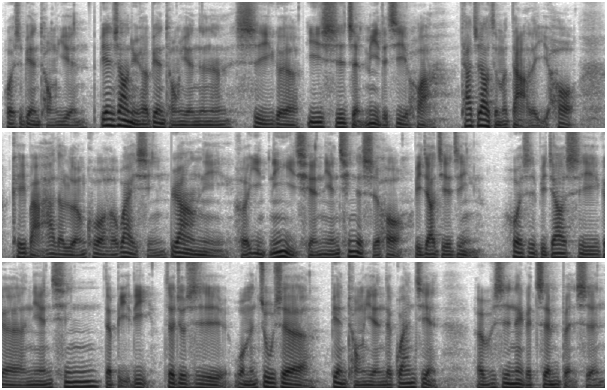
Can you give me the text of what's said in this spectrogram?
或是变童颜。变少女和变童颜的呢，是一个医师缜密的计划。他知道怎么打了以后。可以把它的轮廓和外形，让你和以你以前年轻的时候比较接近，或是比较是一个年轻的比例。这就是我们注射变童颜的关键，而不是那个针本身。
